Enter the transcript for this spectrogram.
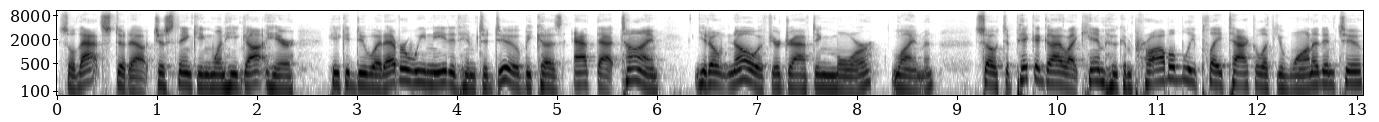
So that stood out just thinking when he got here, he could do whatever we needed him to do because at that time, you don't know if you're drafting more linemen. So to pick a guy like him who can probably play tackle if you wanted him to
